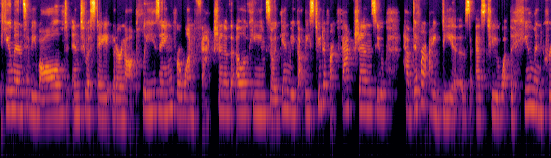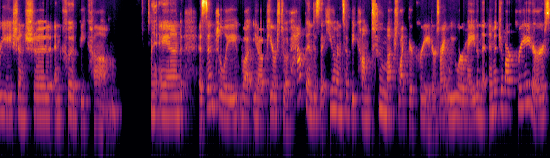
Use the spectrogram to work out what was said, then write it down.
humans have evolved into a state that are not pleasing for one faction of the Elohim. So, again, we've got these two different factions who have different ideas as to what the human creation should and could become. And essentially, what you know appears to have happened is that humans have become too much like their creators, right? We were made in the image of our creators,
